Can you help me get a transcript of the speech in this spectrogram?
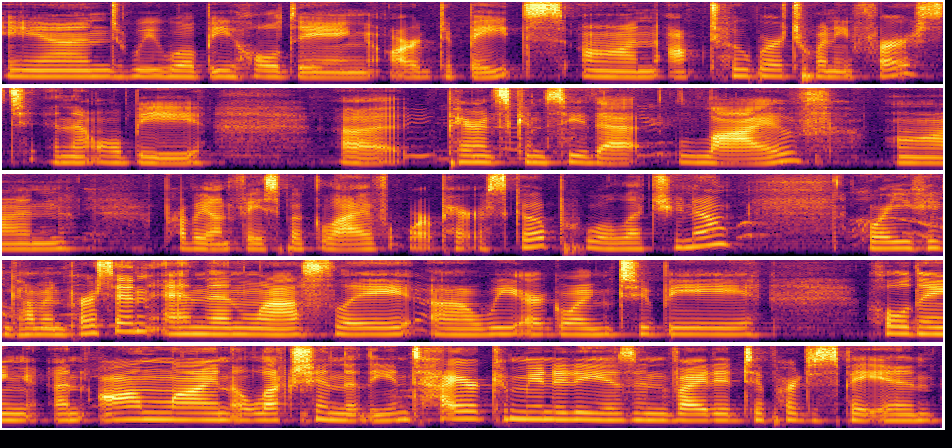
and we will be holding our debates on October 21st, and that will be, uh, parents can see that live on probably on Facebook Live or Periscope. We'll let you know. Or you can come in person. And then lastly, uh, we are going to be holding an online election that the entire community is invited to participate in,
